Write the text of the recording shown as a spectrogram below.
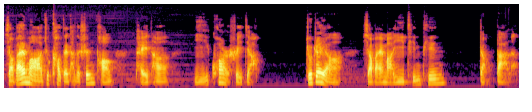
小白马就靠在他的身旁，陪他一块儿睡觉。就这样啊，小白马一天天。长大了。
